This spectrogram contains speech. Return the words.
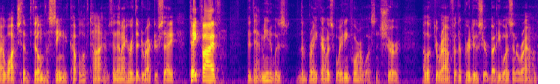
I watched them film the scene a couple of times, and then I heard the director say, Take five! Did that mean it was the break I was waiting for? I wasn't sure. I looked around for the producer, but he wasn't around.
